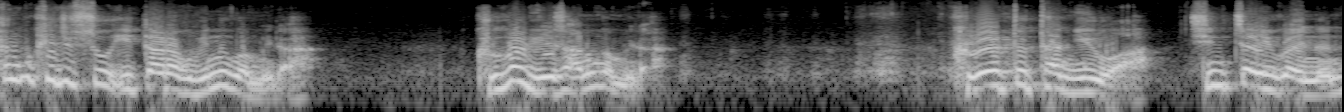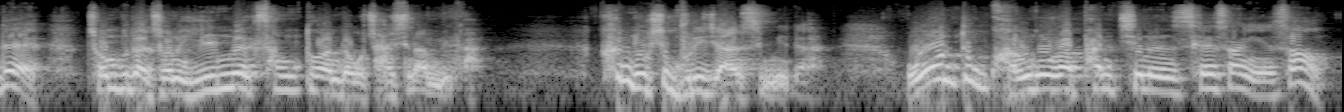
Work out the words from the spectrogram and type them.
행복해질 수 있다라고 믿는 겁니다. 그걸 위해서 하는 겁니다. 그럴듯한 이유와 진짜 이유가 있는데, 전부 다 저는 일맥상통한다고 자신합니다. 큰 욕심 부리지 않습니다. 온통 광고가 판치는 세상에서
